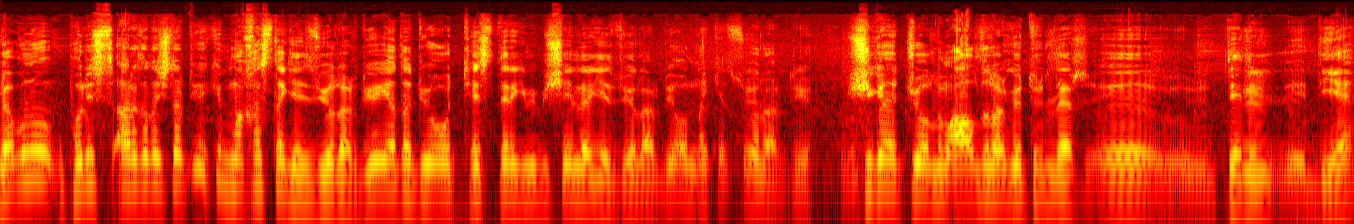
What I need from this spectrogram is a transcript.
Ya bunu polis arkadaşlar diyor ki makasla geziyorlar diyor ya da diyor o testlere gibi bir şeyler geziyorlar diyor ondan kesiyorlar diyor. Şikayetçi oldum aldılar götürdüler e, delil diye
